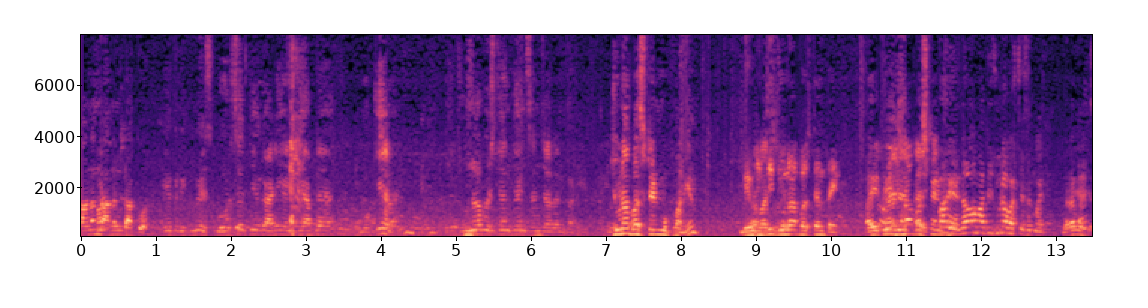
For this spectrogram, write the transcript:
આનંદ આનંદ ડાકોર. એક રિક્વેસ્ટ બોરસદ જે ગાડી અહીંથી આપણે મૂકીએ ને જૂના બસ સ્ટેન્ડ સંચાલન કરીએ. જૂના બસ સ્ટેન્ડ મૂકવાની એમ? બેવડીથી જૂના બસ સ્ટેન્ડ થઈ. અહીંથી જૂના બસ સ્ટેન્ડ. નવામાંથી જૂના બસ સ્ટેશનમાં જાય બરાબર છે.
